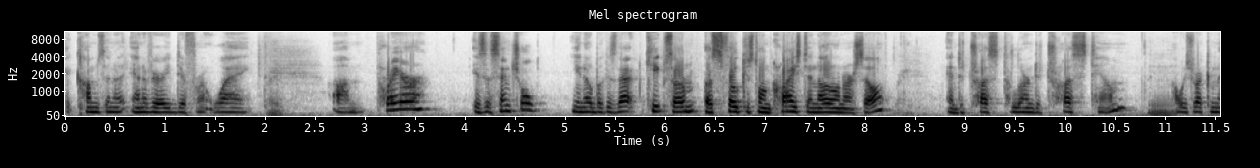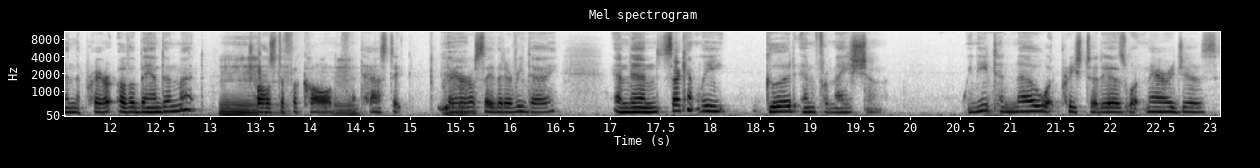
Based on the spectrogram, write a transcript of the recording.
It comes in a, in a very different way. Um, prayer is essential, you know, because that keeps our, us focused on Christ and not on ourselves. Right. And to trust, to learn to trust Him. Mm. I always recommend the prayer of abandonment. Mm. Charles de Foucault, mm-hmm. fantastic prayer. I say that every day. And then, secondly, good information. We need to know what priesthood is, what marriage is.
